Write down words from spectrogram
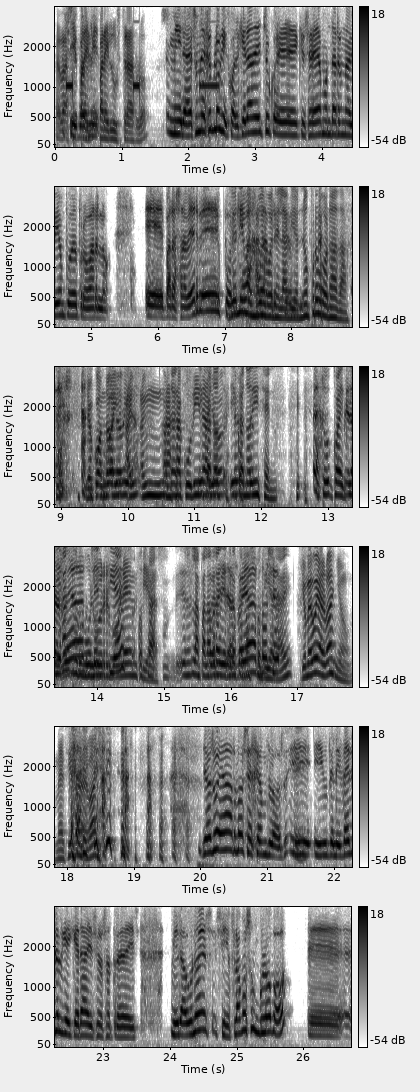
pues para, ilustrarlo? Mira, es un ejemplo que cualquiera, de hecho, que, se vaya a montar en un avión puede probarlo. Eh, para saber eh, por yo qué ni me muevo en el avión, no pruebo nada. yo cuando hay, una sacudida... Y cuando, dicen, cuando llegan turbulencias, o sea, es la palabra pues yo creo que más odiada, ¿eh? Yo me voy al baño, me encierro en el baño. yo os voy a dar dos ejemplos y, y utilizáis el que queráis si os atrevéis. Mira, uno es, si inflamos un globo, eh,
